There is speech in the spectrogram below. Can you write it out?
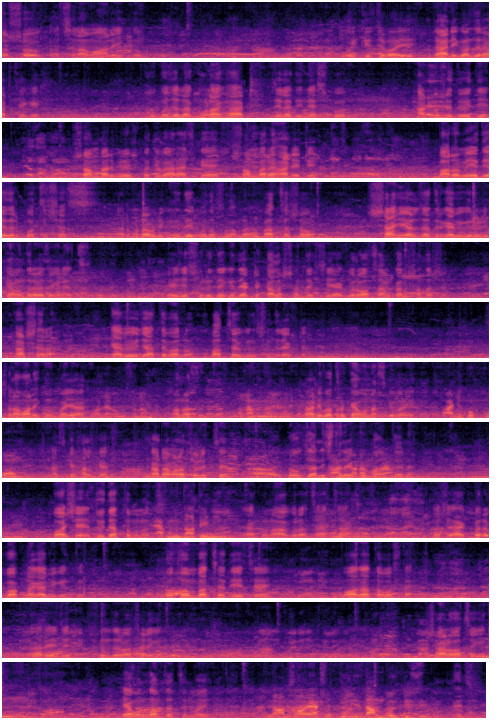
দর্শক, আসসালামু আলাইকুম। ঐতিহ্যবাহী রানীগঞ্জের হাট থেকে উপজেলা ঘোড়াঘাট, জেলা দিনাজপুর। হাট বসে দুই দিন। সোমবার, বৃহস্পতিবার, আজকে সোমবারের হাট এটি। বারো মে দুই হাজার পঁচিশ আস আর মোটামুটি কিন্তু দেখব দর্শক আমরা, বাচ্চা সহ শাহিয়াল জাতের গাভি গরুলি কেমন ধরে বেচা কিনা আছে এই যে শুরুতে কিন্তু একটা কালেকশন দেখছি, একবার অসাম কালেকশন দর্শক। হাট সারা গাভিও যাতে ভালো, বাচ্চাও কিন্তু সুন্দর একটা। সালাম আলাইকুম ভাইয়া। ভালো আছেন তো? আলহামদুলিল্লাহ। কাটিপত্র কেমন আজকে ভাই পার্টি খুব কম। আজকে হালকা। কাটা মারা চলেছে। হ্যাঁ। লোকজন স্থানে একটু কম তাই না? বয়সে দুই দাঁত তো মনে হচ্ছে। এখন দাঁতে নেই। এখনও আগর আছে আচ্ছা আচ্ছা। দশে একবারে বকনা গাবি কিন্তু। প্রথম বাচ্চা দিয়েছে অদাত অবস্থায়। আর এই যে সুন্দর বাচ্চাটা কিন্তু। ষাঁড় বাচ্চা কিন্তু। কেমন দাম চাচ্ছেন ভাই? দাম সব একশো তিরিশ দাম বলতেছে।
